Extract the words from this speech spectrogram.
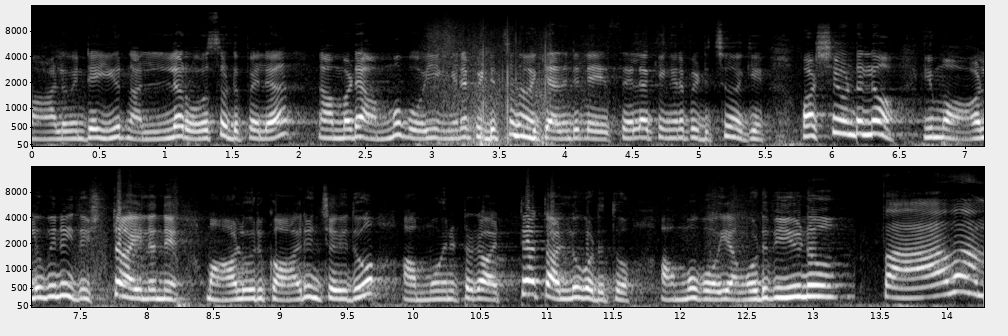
മാളുവിന്റെ ഈ നല്ല റോസ് ഉടുപ്പിൽ നമ്മുടെ അമ്മ പോയി ഇങ്ങനെ പിടിച്ചു നോക്കി അതിന്റെ ലേസയിലൊക്കെ ഇങ്ങനെ പിടിച്ചു നോക്കി. പക്ഷേ ഉണ്ടല്ലോ ഈ മാളുവിന് ഇത് ഇഷ്ടമായില്ലെന്നേ മാളു ഒരു കാര്യം ചെയ്തു അമ്മുവിനിട്ടൊരു ഒറ്റ തള്ളു കൊടുത്തു. അമ്മ പോയി അങ്ങോട്ട് വീണു. പാവം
